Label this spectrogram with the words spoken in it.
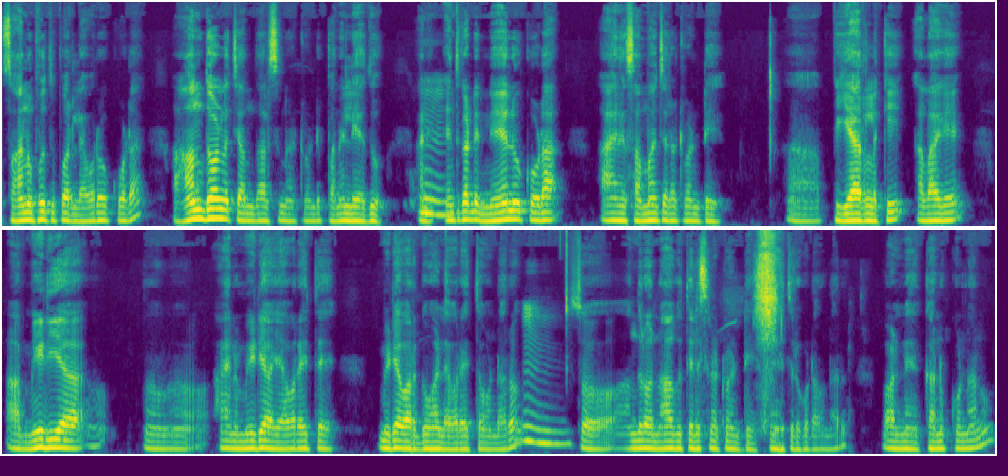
సానుభూతి పరులు ఎవరో కూడా ఆందోళన చెందాల్సినటువంటి పని లేదు అని. ఎందుకంటే నేను కూడా ఆయనకు సంబంధించినటువంటి పిఆర్లకి అలాగే ఆ మీడియా ఆయన మీడియా ఎవరైతే మీడియా వర్గం వాళ్ళు ఎవరైతే ఉన్నారో. సో అందులో నాకు తెలిసినటువంటి స్నేహితులు కూడా ఉన్నారు. వాళ్ళని కనుక్కున్నాను.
